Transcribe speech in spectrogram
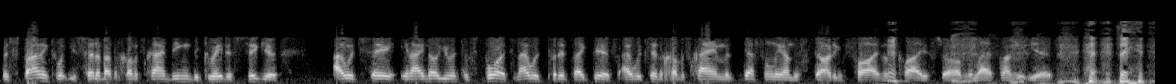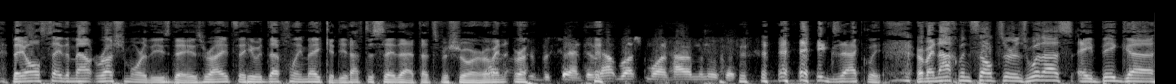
responding to what you said about the Chofetz Chaim being the greatest figure. I would say, and I know you're into sports, and I would put it like this: I would say the Chofetz Chaim is definitely on the starting five of Klal Yisrael in the last hundred years. they they all say the Mount Rushmore these days, right? So he would definitely make it. You'd have to say that. That's for sure. One hundred percent. The Mount Rushmore and Haram exactly. Rabbi Nachman Seltzer is with us. A big uh,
